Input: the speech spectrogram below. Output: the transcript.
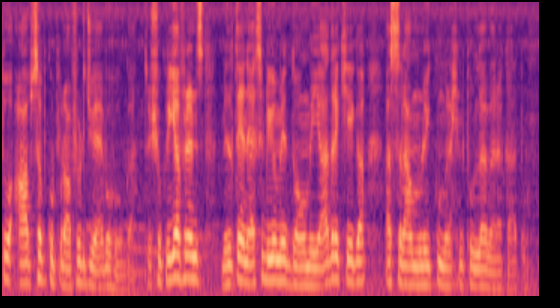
तो आप सबको प्रॉफिट जो है वो होगा। तो शुक्रिया फ्रेंड्स मिलते हैं नेक्स्ट वीडियो में दुआ में याद रखिएगा। असल वरहमल वर्का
